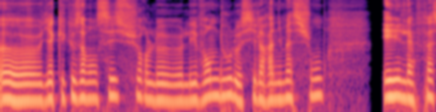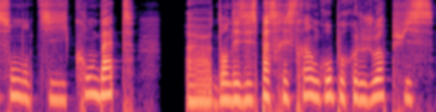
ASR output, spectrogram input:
Euh, il y a quelques avancées sur le, les Vandouls aussi, leur animation et la façon dont ils combattent euh, dans des espaces restreints, en gros, pour que le joueur puisse...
